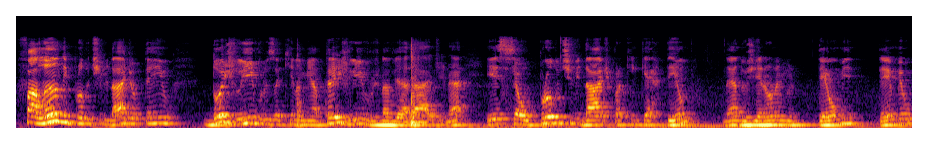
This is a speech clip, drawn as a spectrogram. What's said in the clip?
Falando em produtividade, eu tenho dois livros aqui na minha, três livros na verdade, né? Esse é o Produtividade para quem quer tempo, né? Do Jerônimo Temel,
